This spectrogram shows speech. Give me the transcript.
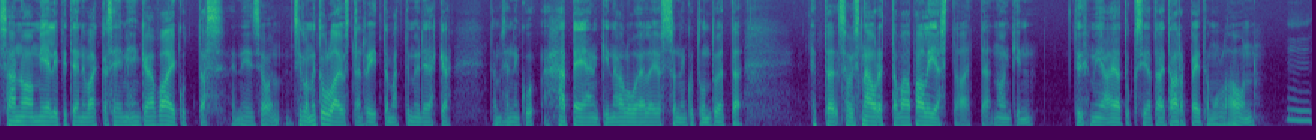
sanoa mielipiteeni, vaikka se ei mihinkään vaikuttaisi. Niin se on, silloin me tullaan just tämän riittämättömyyden ehkä tämmöisen niin kuin häpeänkin alueelle, jossa niin kuin tuntuu, että, että se olisi naurettavaa paljastaa, että noinkin tyhmiä ajatuksia tai tarpeita mulla on. Mm.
